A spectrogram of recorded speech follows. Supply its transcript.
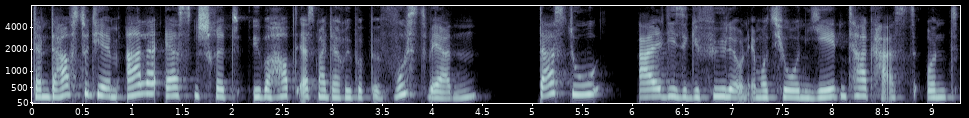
dann darfst du dir im allerersten Schritt überhaupt erstmal darüber bewusst werden, dass du all diese Gefühle und Emotionen jeden Tag hast und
